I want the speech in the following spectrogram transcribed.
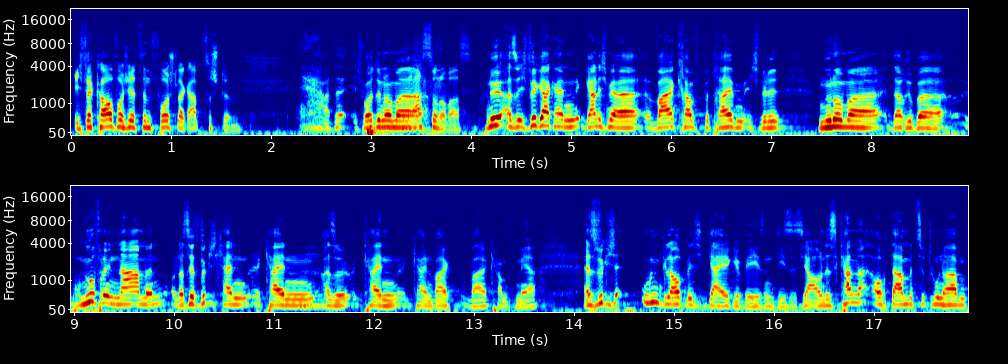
Ich verkaufe euch jetzt den Vorschlag abzustimmen. Ja, warte, ich wollte noch mal. Oder hast du noch was? Nö, also ich will gar, keinen, gar nicht mehr Wahlkampf betreiben. Ich will nur noch mal darüber, nur von den Namen, und das ist jetzt wirklich kein, kein, also kein, kein Wahl, Wahlkampf mehr. Es ist wirklich unglaublich geil gewesen dieses Jahr. Und es kann auch damit zu tun haben,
